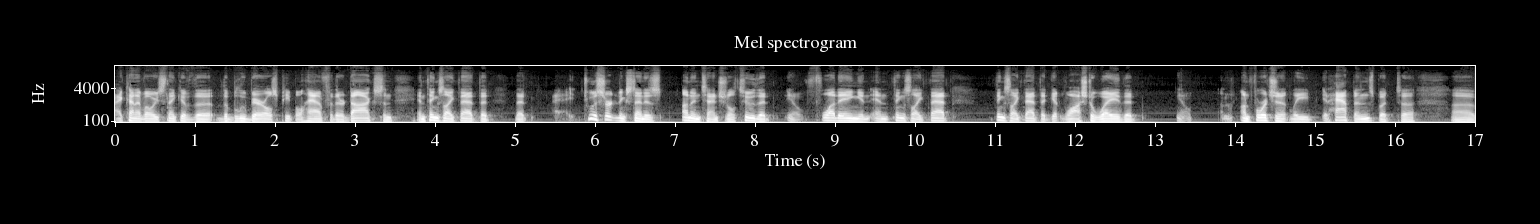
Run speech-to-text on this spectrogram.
I kind of always think of the the blue barrels people have for their docks and and things like that. That that to a certain extent is unintentional too. That you know flooding and and things like that. things like that that get washed away. That you know, unfortunately, it happens, but uh, uh,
